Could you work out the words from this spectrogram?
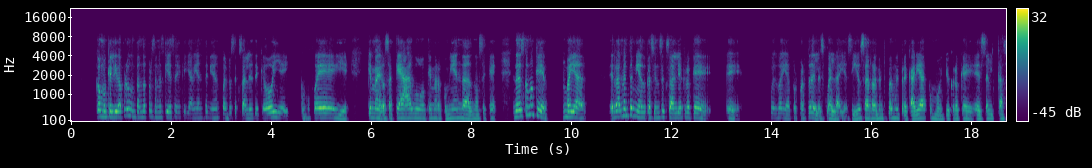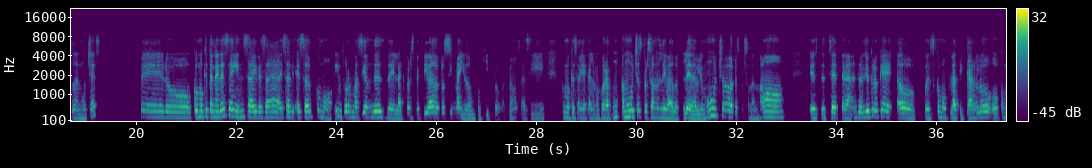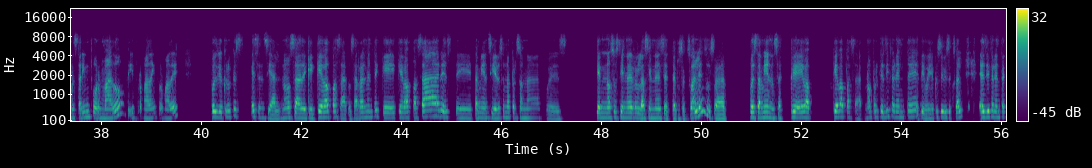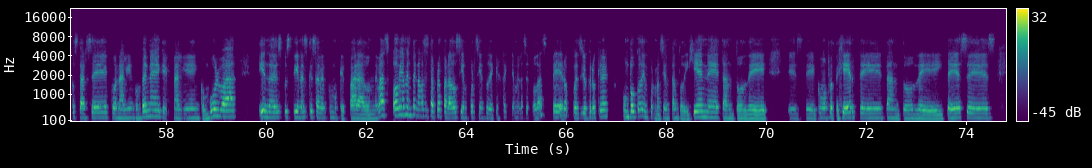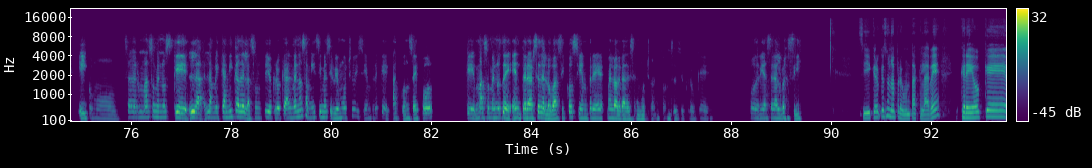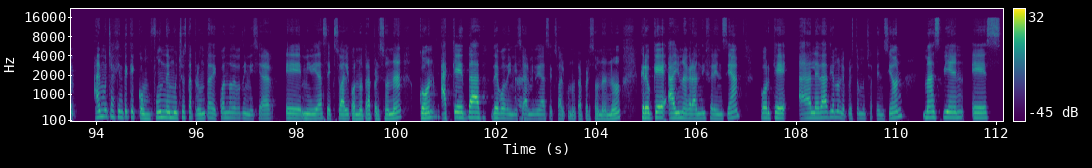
como que le iba preguntando a personas que ya sabía que ya habían tenido encuentros sexuales de que, oye, ¿cómo fue? Y qué me, o sea, ¿qué hago? ¿Qué me recomiendas? No sé qué. Entonces, como que, vaya, realmente mi educación sexual yo creo que eh, pues vaya, por parte de la escuela y así, o sea, realmente fue muy precaria, como yo creo que es el caso de muchas, pero como que tener ese insight, esa, esa, esa como información desde la perspectiva de otros sí me ayudó un poquito, ¿no? O sea, sí, como que sabía que a lo mejor a, muchas personas le, iba, le dolió mucho, a otras personas no, este, etcétera. Entonces yo creo que, oh, pues como platicarlo o como estar informado, informada, informada, pues yo creo que es esencial, ¿no? O sea, de que qué va a pasar, o sea, realmente qué, qué va a pasar, este, también si eres una persona, pues, que no sostiene relaciones heterosexuales, o sea, pues también, o sea, qué va, qué va a pasar, ¿no? Porque es diferente, digo yo que soy bisexual, es diferente acostarse con alguien con pene que con alguien con vulva, y entonces pues tienes que saber como que para dónde vas. Obviamente no vas a estar preparado 100% de que ya me las sé todas, pero pues yo creo que un poco de información tanto de higiene, tanto de este, cómo protegerte, tanto de ITS y como saber más o menos que la, la mecánica del asunto, yo creo que al menos a mí sí me sirvió mucho y siempre que aconsejo que más o menos de enterarse de lo básico, siempre me lo agradecen mucho. Entonces yo creo que podría ser algo así. Sí, creo que es una pregunta clave. Creo que hay mucha gente que confunde mucho esta pregunta de cuándo debo de iniciar eh, mi vida sexual con otra persona con a qué edad debo de iniciar mi vida sexual con otra persona, ¿no? Creo que hay una gran diferencia porque a la edad yo no le presto mucha atención, más bien es,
